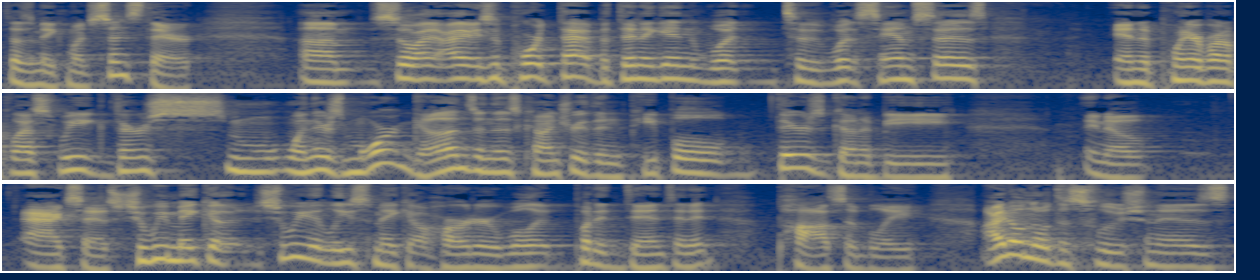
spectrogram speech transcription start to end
Doesn't make much sense there. Um, so I, I support that. But then again, what to what Sam says, and a point I brought up last week, there's when there's more guns in this country than people, there's going to be, you know, access. Should we make a? Should we at least make it harder? Will it put a dent in it? Possibly. I don't know what the solution is.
